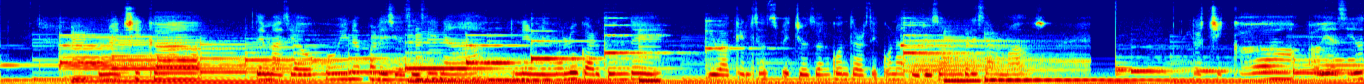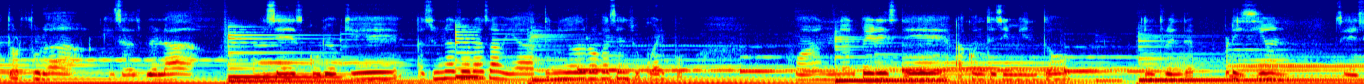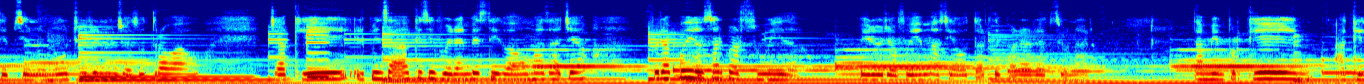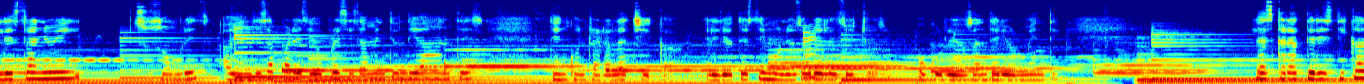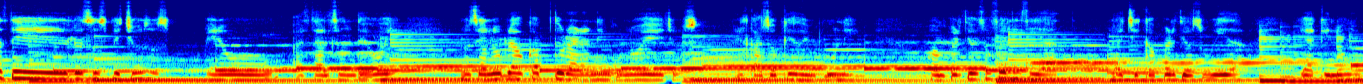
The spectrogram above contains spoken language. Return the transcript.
Una chica demasiado joven apareció asesinada en el mismo lugar donde iba aquel sospechoso a encontrarse con aquellos hombres armados. La chica había sido torturada, quizás violada, y se descubrió que hace unas horas había tenido drogas en su cuerpo. Juan, al ver este acontecimiento, entró en depresión, se decepcionó mucho y renunció a su trabajo ya que él pensaba que si fuera investigado más allá, hubiera podido salvar su vida, pero ya fue demasiado tarde para reaccionar. También porque aquel extraño y sus hombres habían desaparecido precisamente un día antes de encontrar a la chica. Él dio testimonio sobre los hechos ocurridos anteriormente. Las características de los sospechosos, pero hasta el son de hoy no se ha logrado capturar a ninguno de ellos. El caso quedó impune. Juan perdió su felicidad, la chica perdió su vida y aquel hombre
